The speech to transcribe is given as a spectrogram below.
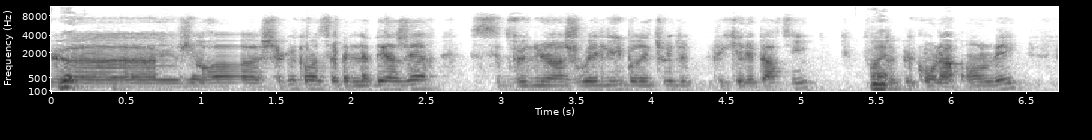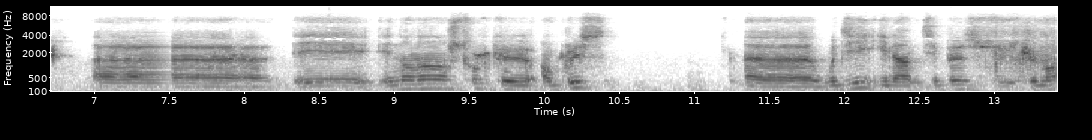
Que, Ouais. euh, genre, euh, je sais plus comment ça s'appelle, la bergère, c'est devenu un jouet libre et tout depuis qu'elle est partie, enfin, Ouais. depuis qu'on l'a enlevé. Euh, et, et non, non, je trouve que, en plus, Woody, il a un petit peu justement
